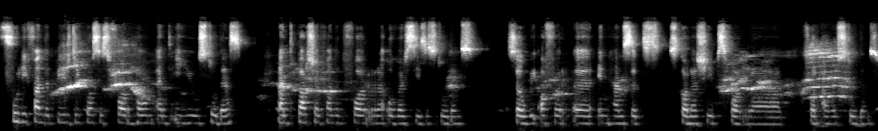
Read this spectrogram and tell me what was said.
fully funded PhD courses for home and EU students, and partial funded for uh, overseas students. So we offer uh, enhanced scholarships for uh, for our students.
